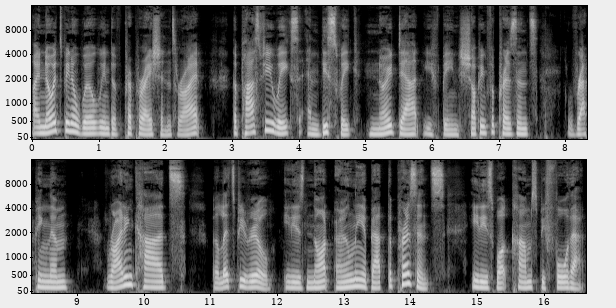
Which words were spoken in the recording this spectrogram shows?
I know it's been a whirlwind of preparations, right? The past few weeks and this week, no doubt you've been shopping for presents, wrapping them, writing cards, but let's be real, it is not only about the presents, it is what comes before that,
